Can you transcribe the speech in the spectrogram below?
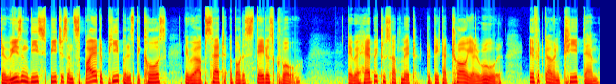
The reason these speeches inspired the people is because they were upset about the status quo. They were happy to submit to dictatorial rule if it guaranteed them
